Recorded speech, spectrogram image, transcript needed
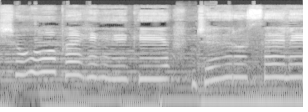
शो भे कि जले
